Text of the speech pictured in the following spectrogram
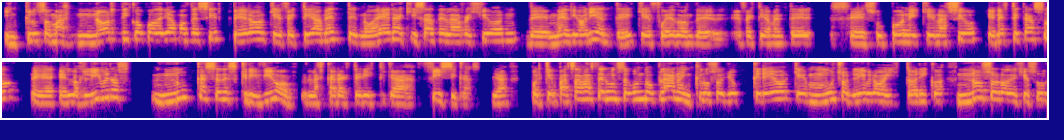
incluso más nórdico, podríamos decir, pero que efectivamente no era quizás de la región de Medio Oriente, que fue donde efectivamente se supone que nació. En este caso, eh, en los libros nunca se describió las características físicas, ¿ya? Porque pasaba a ser un segundo plano, incluso yo creo que en muchos libros históricos, no solo de Jesús,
